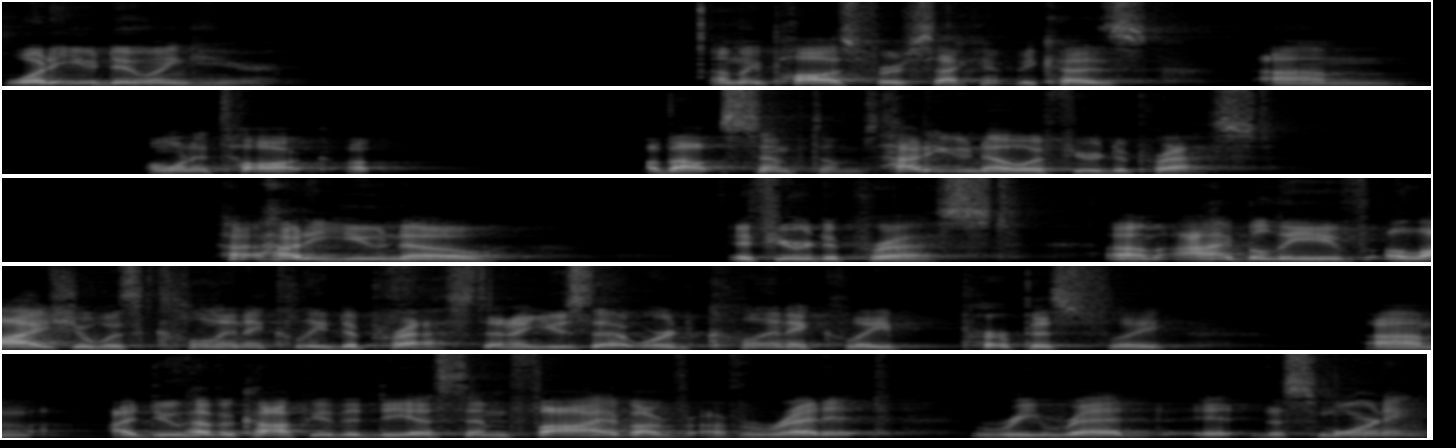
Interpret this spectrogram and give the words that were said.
What are you doing here? Let me pause for a second because um, I want to talk about symptoms. How do you know if you're depressed? How, how do you know if you're depressed? Um, I believe Elijah was clinically depressed. And I use that word clinically purposefully. Um, I do have a copy of the DSM 5. I've, I've read it, reread it this morning,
